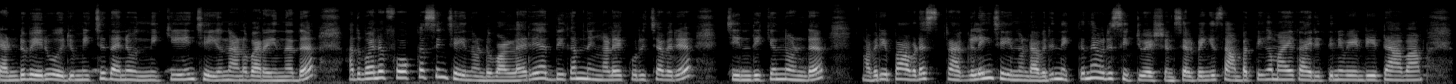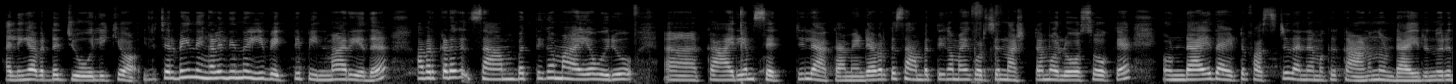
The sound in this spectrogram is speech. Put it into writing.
രണ്ടുപേരും ഒരുമിച്ച് തന്നെ ഒന്നിക്കുകയും ചെയ്യുമെന്നാണ് പറയുന്നത്. അതുപോലെ ഫോക്കസിങ് ചെയ്യുന്നുണ്ട്. വളരെയധികം നിങ്ങളെക്കുറിച്ച് അവർ ചിന്തിക്കുന്നുണ്ട്. അവരിപ്പോൾ അവിടെ സ്ട്രഗിളിങ് ചെയ്യുന്നുണ്ട്. അവർ നിൽക്കുന്ന ഒരു സിറ്റുവേഷൻ ചിലപ്പോൾ സാമ്പത്തികമായ കാര്യത്തിന് വേണ്ടിയിട്ടാവാം. അല്ലെങ്കിൽ അവരുടെ ജോലിക്കോ. ചിലപ്പോൾ നിങ്ങളിൽ നിന്നും ഈ വ്യക്തി പിന്മാറിയത് അവർക്കടെ സാമ്പത്തികമായ ഒരു കാര്യം സെറ്റിലാക്കാൻ വേണ്ടി അവർക്ക് സാമ്പത്തികമായി കുറച്ച് നഷ്ടമോ ലോസോ ഒക്കെ ഉണ്ടായതായിട്ട് ഫസ്റ്റ് തന്നെ നമുക്ക് കാണുന്നുണ്ടായിരുന്നു. ഒരു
